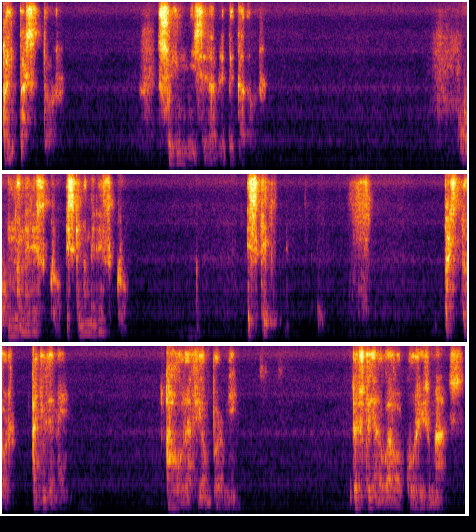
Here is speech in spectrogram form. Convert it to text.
Ay, pastor, soy un miserable pecador. No merezco, es que no merezco. Es que, pastor, ayúdeme. Hago oración por mí. Pero esto ya no va a ocurrir más.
